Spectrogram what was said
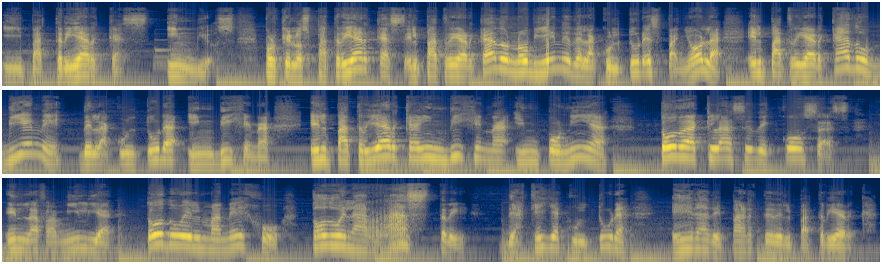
y patriarcas indios, porque los patriarcas, el patriarcado no viene de la cultura española, el patriarcado viene de la cultura indígena. El patriarca indígena imponía toda clase de cosas en la familia todo el manejo, todo el arrastre de aquella cultura era de parte del patriarca.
